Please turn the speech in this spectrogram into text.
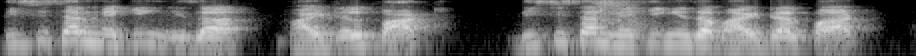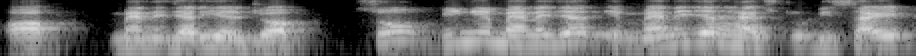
decision making is a vital part. Decision making is a vital part of managerial job. So being a manager, a manager has to decide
